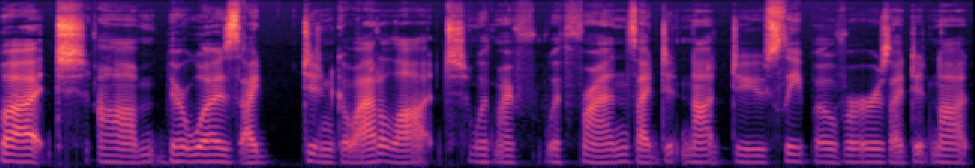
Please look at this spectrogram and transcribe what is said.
but um, there was, I didn't go out a lot with my with friends. I did not do sleepovers. I did not,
